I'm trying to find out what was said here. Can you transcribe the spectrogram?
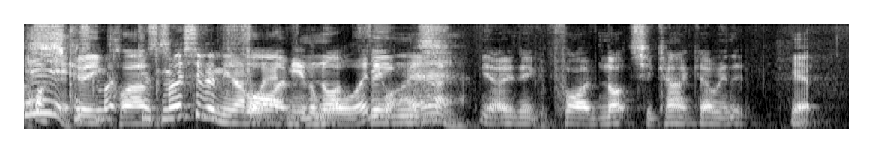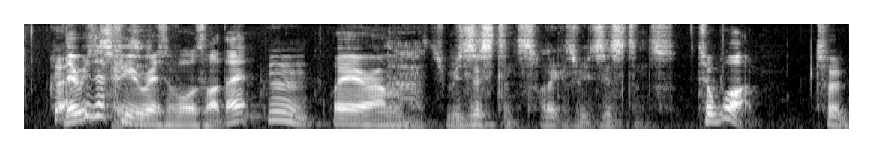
Yeah. ski 'Cause mo- clubs. 'cause most of them you're not allowed near the wall anyway. things, Yeah. You know, you think five knots, you can't go in it. Yep. Great. There is a few easy. reservoirs like that where um Uh, it's resistance. I think it's resistance to what? to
